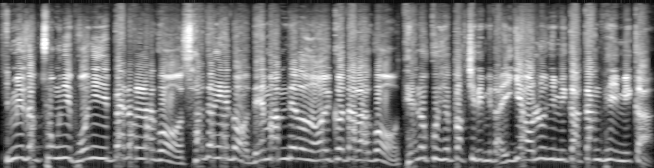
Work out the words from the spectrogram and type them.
김민석 총리 본인이 빼달라고 사정해도 내 맘대로 넣을 거다라고 대놓고 협박질입니다. 이게 언론입니까? 깡패입니까?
